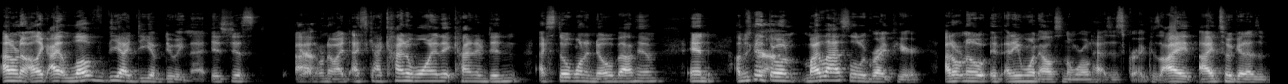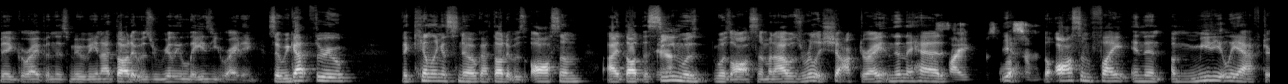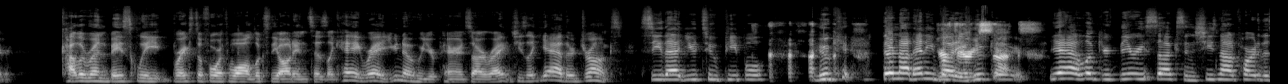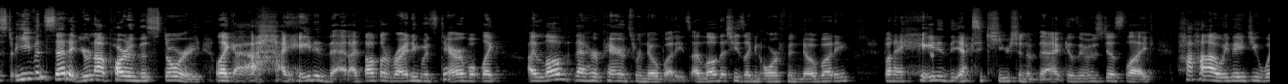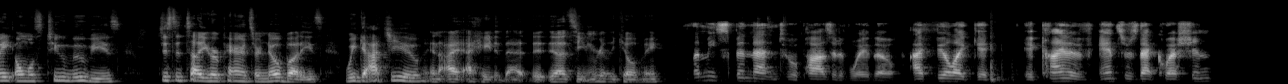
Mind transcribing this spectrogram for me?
I don't know. Like, I love the idea of doing that. It's just, I don't know. I, I, I kind of wanted it, kind of didn't. I still want to know about him. And I'm just going to Yeah. throw in my last little gripe here. I don't know if anyone else in the world has this gripe because I, I took it as a big gripe in this movie and I thought it was really lazy writing. So we got through the killing of Snoke. I thought it was awesome. I thought the scene Yeah. was, was awesome and I was really shocked, right? And then they had the fight was yeah, awesome the awesome fight, and then immediately after, Kylo Ren basically breaks the fourth wall and looks at the audience and says, like, hey, Rey, you know who your parents are, right? And she's like, yeah, they're drunks. See that, YouTube people? who ca- They're not anybody. Your theory sucks. Yeah, look, your theory sucks, and she's not a part of the story. He even said it, you're not part of the story. Like, I, I hated that. I thought the writing was terrible. Like, I love that her parents were nobodies. I love that she's like an orphan nobody, but I hated the execution of that because it was just like, haha, we made you wait almost two movies just to tell you her parents are nobodies. We got you, and I, I hated that. It, that scene really killed me. let me spin that into a positive way though i feel like it it kind of answers that question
